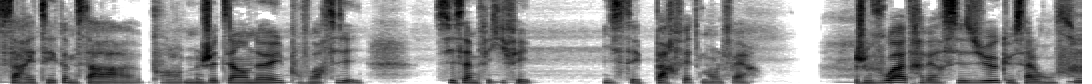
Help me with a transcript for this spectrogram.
s'arrêter comme ça pour me jeter un œil, pour voir si, si ça me fait kiffer. Il sait parfaitement le faire. Je vois à travers ses yeux que ça le rend fou.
